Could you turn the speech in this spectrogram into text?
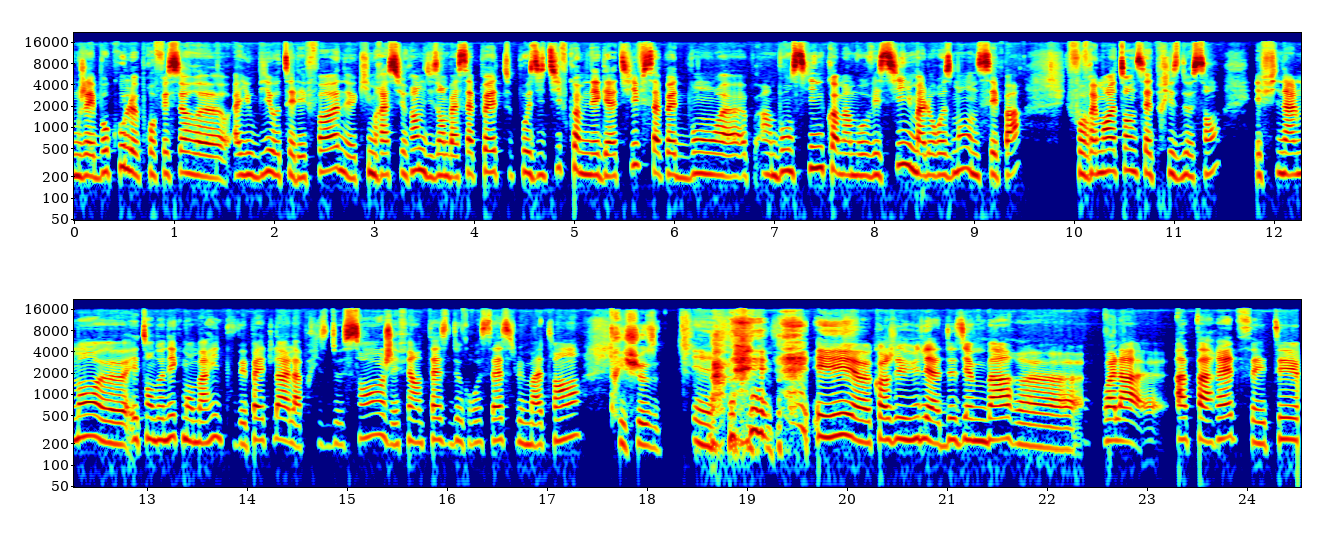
Donc j'avais beaucoup le professeur euh, Ayoubi au téléphone qui me rassurait en me disant bah, ça peut être positif comme négatif, ça peut être bon, un bon signe comme un mauvais signe. Malheureusement, on ne sait pas. Faut vraiment attendre cette prise de sang. Et finalement, euh, étant donné que mon mari ne pouvait pas être là à la prise de sang, j'ai fait un test de grossesse le matin. Tricheuse. Et, euh, quand j'ai vu la deuxième barre euh, voilà, apparaître, ça a été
